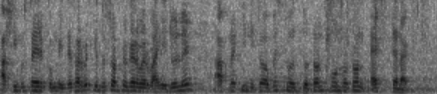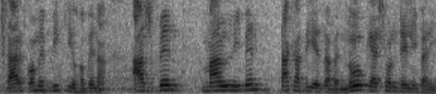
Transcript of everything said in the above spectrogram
আশি বস্তা এরকম নিতে পারবেন। কিন্তু চট্টগ্রামের বাহির হলে আপনাকে নিতে হবে চোদ্দ টন, পনেরো টন এক ট্রাক তার কমে বিক্রি হবে না। আসবেন মাল নেবেন, টাকা দিয়ে যাবেন। নো ক্যাশ অন ডেলিভারি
